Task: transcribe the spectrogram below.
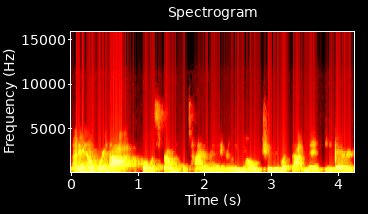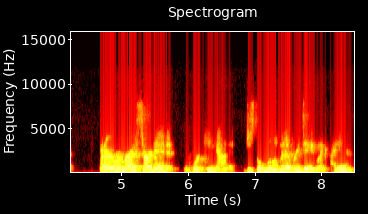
And I didn't know where that quote was from at the time. I didn't really know truly what that meant either. But I remember I started working at it just a little bit every day. Like I didn't.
